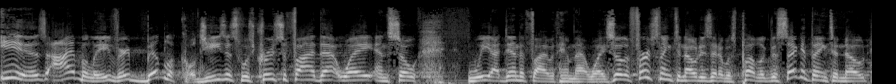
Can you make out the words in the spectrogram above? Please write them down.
is, I believe, very biblical. Jesus was crucified that way, and so we identify with him that way. So the first thing to note is that it was public. The second thing to note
